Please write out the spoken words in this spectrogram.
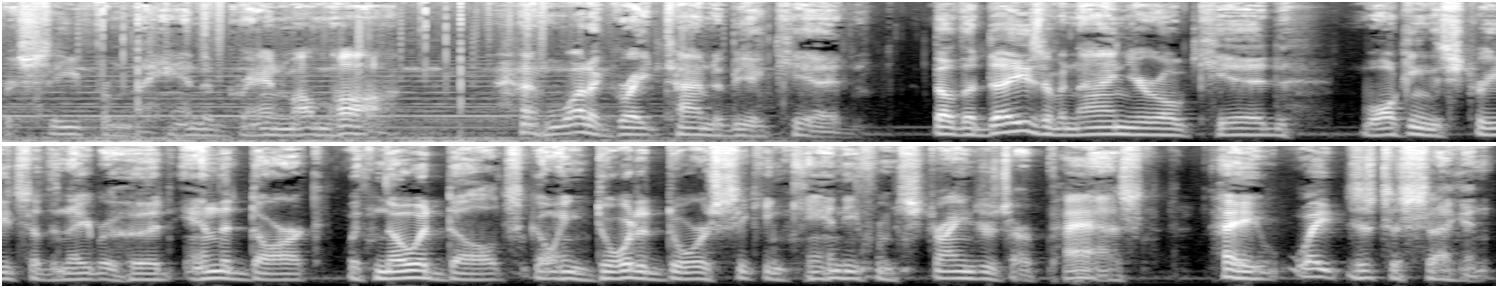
received from the hand of Grandmama. what a great time to be a kid. Though the days of a nine year old kid walking the streets of the neighborhood in the dark with no adults, going door to door seeking candy from strangers are past, hey, wait just a second.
